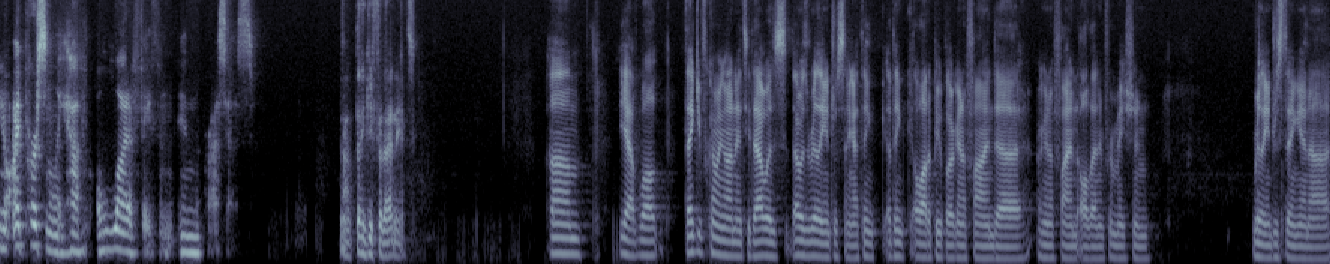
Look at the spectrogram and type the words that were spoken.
you know, I personally have a lot of faith in, in the process. No, thank you for that, Nancy. Um, yeah, well, thank you for coming on, Nancy. That was that was really interesting. I think I think a lot of people are going to find uh, are going to find all that information really interesting and uh,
